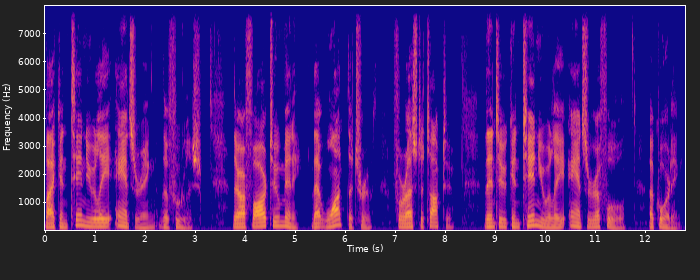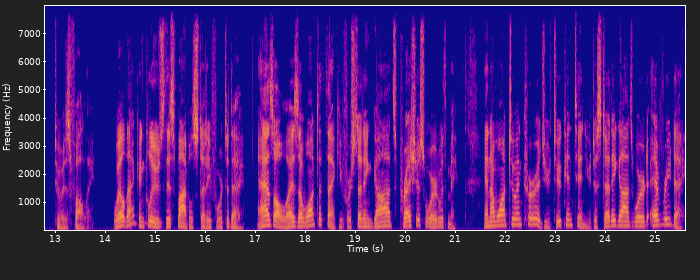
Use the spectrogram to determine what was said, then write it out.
by continually answering the foolish. There are far too many that want the truth for us to talk to than to continually answer a fool according to his folly. Well, that concludes this Bible study for today. As always, I want to thank you for studying God's precious Word with me. And I want to encourage you to continue to study God's Word every day.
